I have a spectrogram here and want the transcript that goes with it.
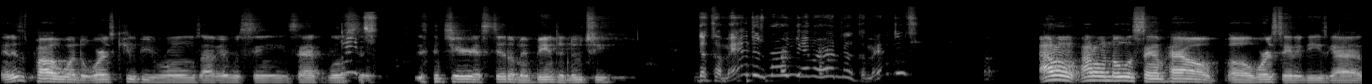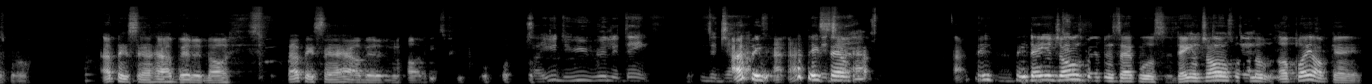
and this is probably one of the worst QB rooms I've ever seen. Zach Wilson, Jarrett Stidham, and Ben DiNucci. The Commanders, bro. You ever heard of the Commanders? I don't. I don't know Sam Howell uh, worse than these guys, bro. I think Sam Howell better than all these. I think Sam Howell better than all these people. so you do you really think the Giants? I think. I, I think Sam. Howell, I think, I think Daniel Jones better than Zach Wilson. Daniel Jones won a, a, playoff game.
